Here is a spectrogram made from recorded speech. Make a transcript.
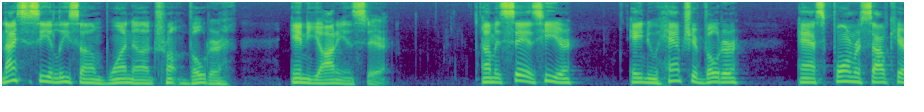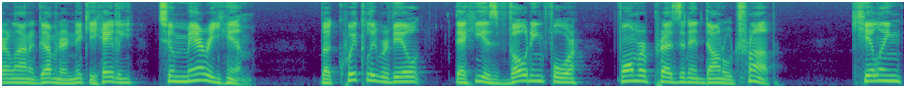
Nice to see at least um one uh, Trump voter in the audience there. Um, it says here, a New Hampshire voter asked former South Carolina Governor Nikki Haley to marry him, but quickly revealed that he is voting for former President Donald Trump, killing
